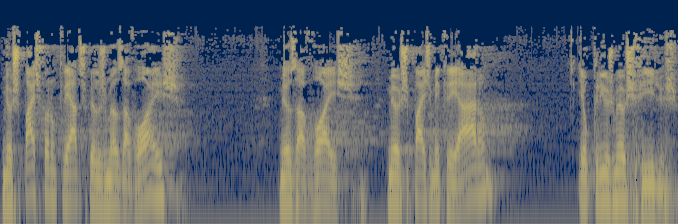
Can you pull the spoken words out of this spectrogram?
Meus pais foram criados pelos meus avós, meus avós, meus pais me criaram, eu crio os meus filhos.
